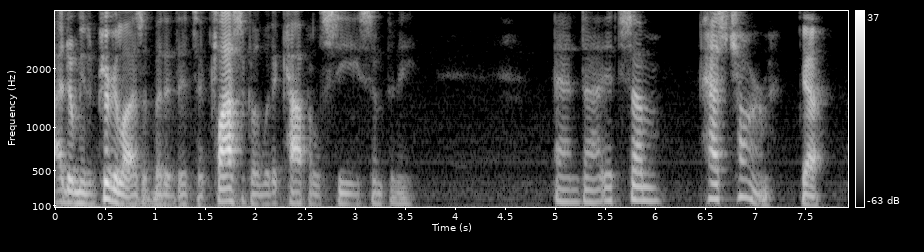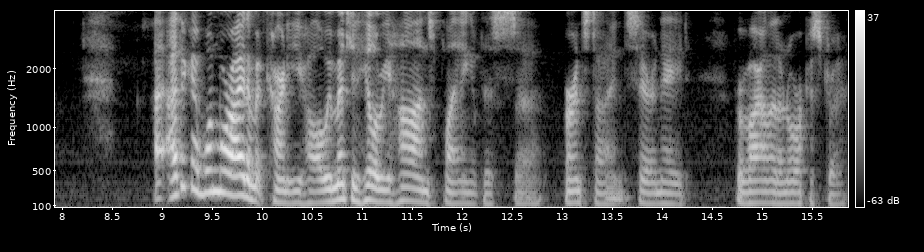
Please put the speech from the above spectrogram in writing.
I don't mean to trivialize it, but it, it's a classical with a capital C symphony, and uh, it's um has charm. Yeah. I, I think I have one more item at Carnegie Hall. We mentioned Hilary Hahn's playing of this uh, Bernstein serenade for violin and orchestra.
